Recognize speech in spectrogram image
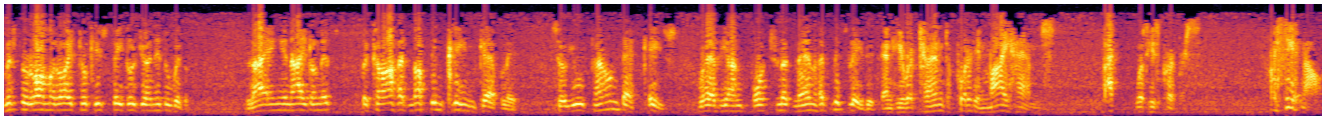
Mr. Romeroy took his fatal journey to Witham. Lying in idleness, the car had not been cleaned carefully. So you found that case where the unfortunate man had mislaid it. And he returned to put it in my hands. That was his purpose. I see it now.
